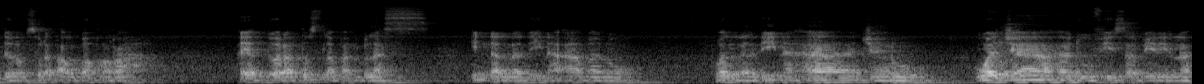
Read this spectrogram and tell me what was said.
dalam surat Al-Baqarah ayat 218. Innal ladzina amanu wal ladzina hajaru wajahadu fi sabilillah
